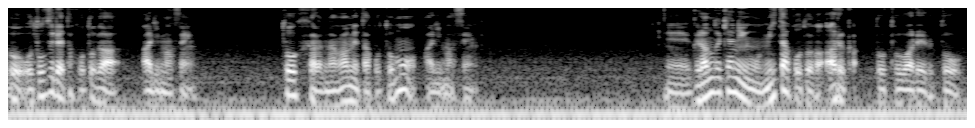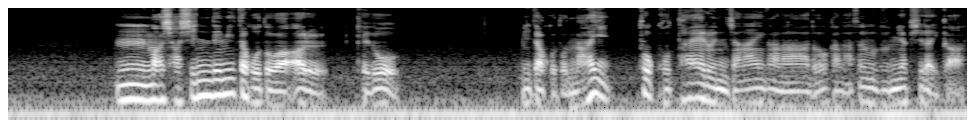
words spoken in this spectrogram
を訪れたことがありません。遠くから眺めたこともありません。えーグランドキャニオンを見たことがあるかと問われると、うん、まあ写真で見たことはあるけど、見たことないと答えるんじゃないかな。どうかな。それも文脈次第か。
